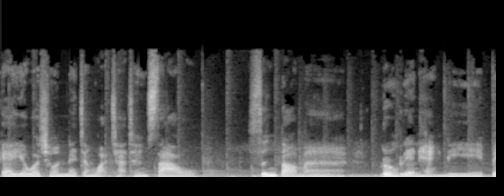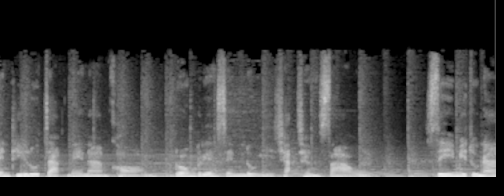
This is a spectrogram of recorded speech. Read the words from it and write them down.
แก่เยาวชนในจังหวัดฉะเชิงเทราซึ่งต่อมา โรงเรียนแห่งนี้เป็นที่รู้จักในนามของโรงเรียนเซนต์หลุยส์ฉะเชิงเทรา 4 มิถุนา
